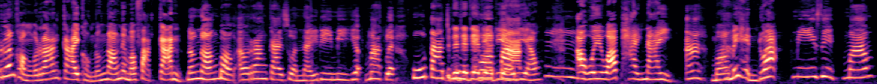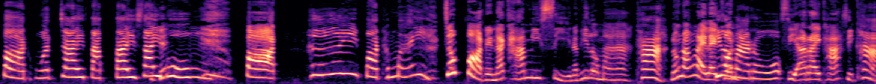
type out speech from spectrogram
เรื่องของร่างกายของน้องๆเนี่ยมาฝากกัน น้องๆบอกเอาร่างกายส่วนไหนดีมีเยอะมากเลย หูตาจมูเดี๋ยวกเดี๋ยวคเดี๋อยวเดี๋ยวปากเดี๋ยวอืมอวัยวะภายในอะมองไม่เห็นด้วย มีสิม้ามปอดหัวใจตับไตไส้พุงปอดเฮ้ย ปอดทำไม เจ้าปอดเนี่ยนะคะ มีสีนะพี่โลมา ค่ะ น้องๆ หลายที่ๆคเรานมารู้ สีอะไรคะ สีขา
